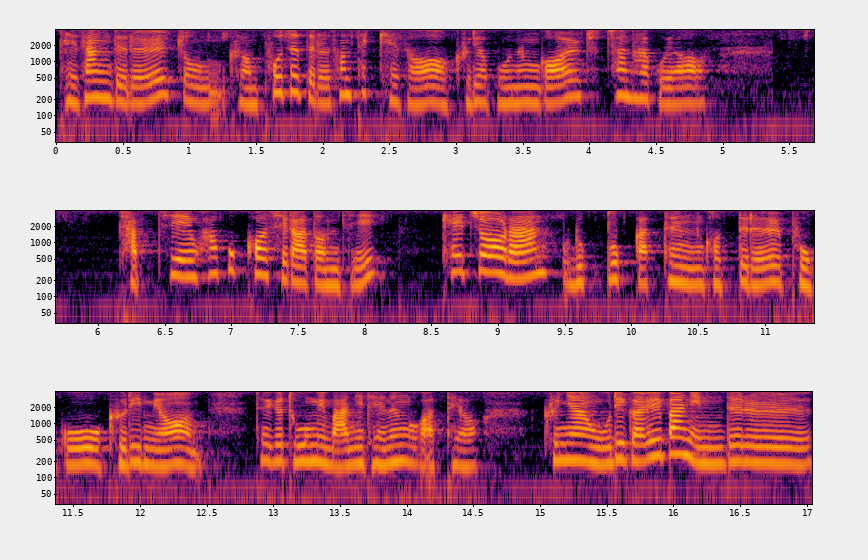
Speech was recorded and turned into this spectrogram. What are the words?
대상들을 좀 그런 포즈들을 선택해서 그려보는 걸 추천하고요. 잡지의 화보컷이라든지 캐주얼한 룩북 같은 것들을 보고 그리면 되게 도움이 많이 되는 것 같아요. 그냥 우리가 일반인들을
